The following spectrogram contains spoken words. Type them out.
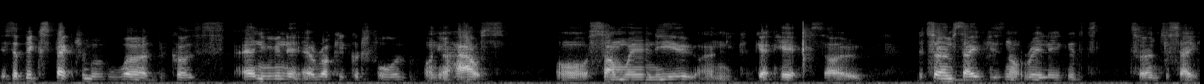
is a big spectrum of word because any minute a rocket could fall on your house or somewhere near you and you could get hit. So the term mm-hmm. safe is not really a good term to say.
